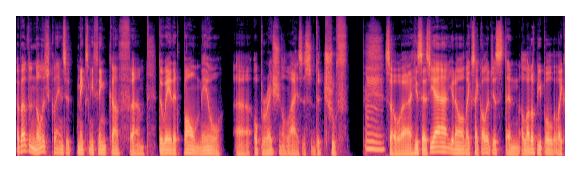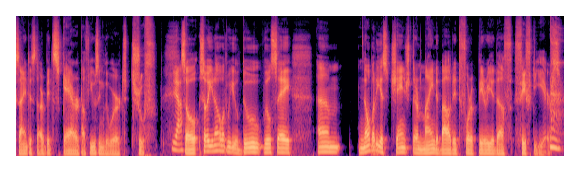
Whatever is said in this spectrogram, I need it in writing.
About the knowledge claims, it makes me think of um, the way that Paul Meehl uh, operationalizes the truth Mm. So uh, he says, yeah, you know, like psychologists and a lot of people, like scientists, are a bit scared of using the word truth. Yeah. So, so you know what we'll do? We'll say, um, nobody has changed their mind about it for a period of 50 years.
